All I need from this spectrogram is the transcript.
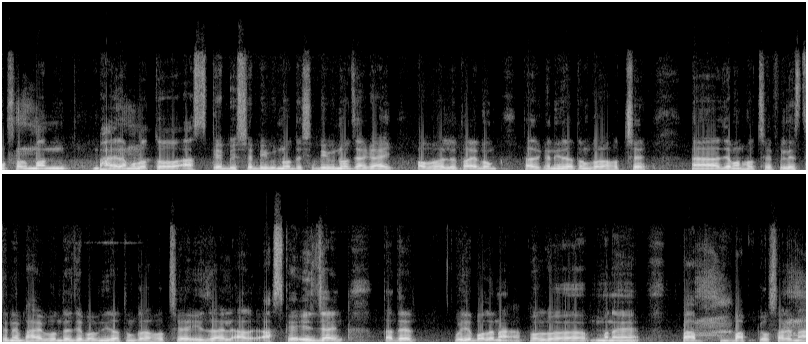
মুসলমান ভাইরা মূলত আজকে বিশ্বে বিভিন্ন দেশে বিভিন্ন জায়গায় অবহেলিত এবং তাদেরকে নির্যাতন করা হচ্ছে। যেমন হচ্ছে ফিলিস্তিনের ভাই বোনদের যেভাবে নির্যাতন করা হচ্ছে ইসরায়েল আর আজকে ইসরায়েল, তাদের ওই যে বলে না মানে বাপ বাপকেও ছাড়ে না।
